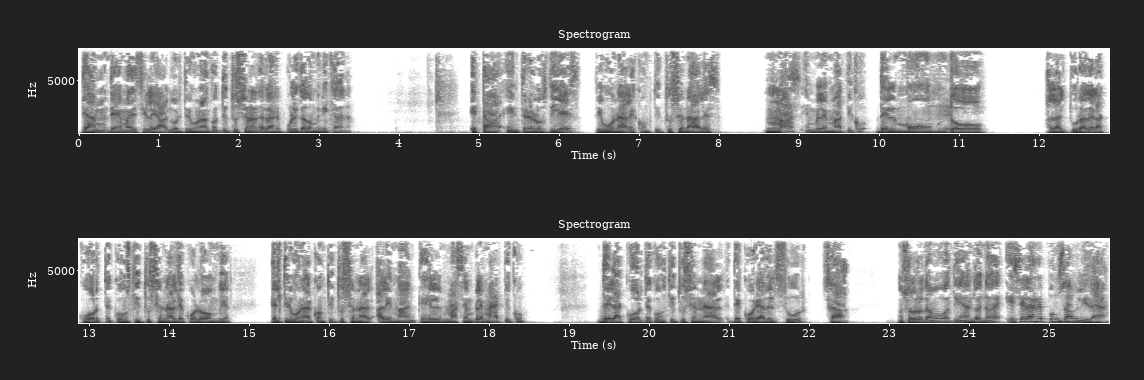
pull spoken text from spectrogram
déjame, decirle algo, el Tribunal Constitucional de la República Dominicana está entre los 10 tribunales constitucionales más emblemáticos del mundo, a la altura de la Corte Constitucional de Colombia, del Tribunal Constitucional Alemán, que es el más emblemático, de la Corte Constitucional de Corea del Sur. O sea, nosotros estamos batiendo. Entonces, esa es la responsabilidad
